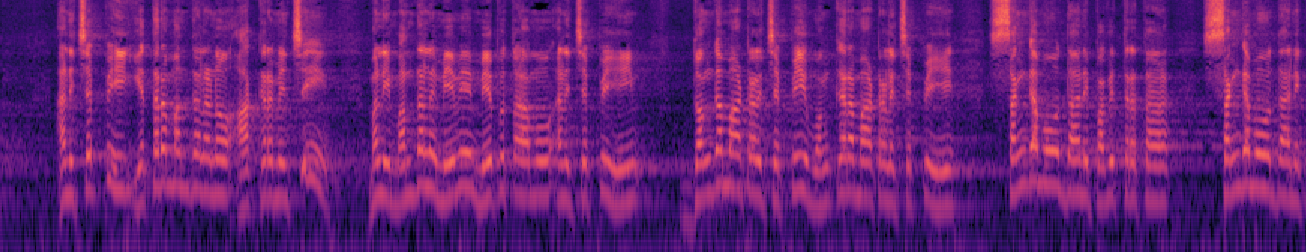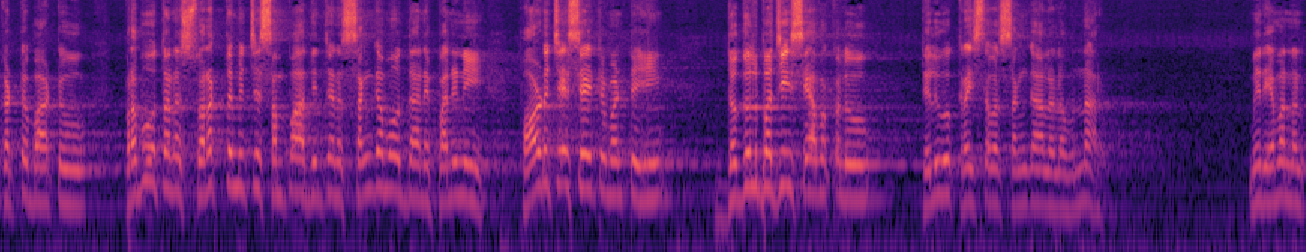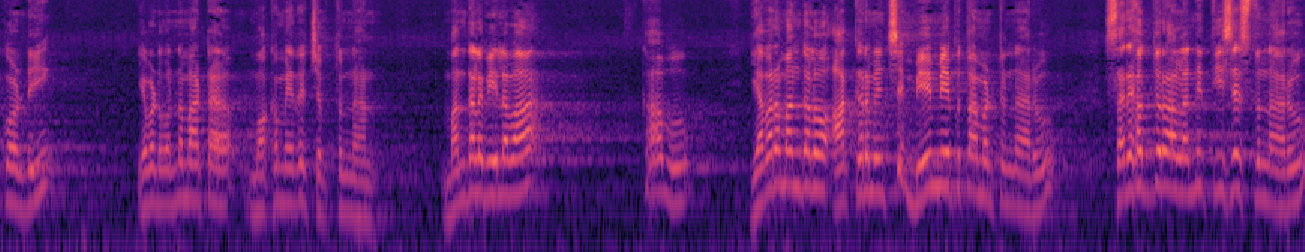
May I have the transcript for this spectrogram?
అని చెప్పి ఇతర మందలను ఆక్రమించి మళ్ళీ మందల్ని మేమే మేపుతాము అని చెప్పి దొంగ మాటలు చెప్పి వంకర మాటలు చెప్పి సంఘము దాని పవిత్రత సంఘము దాని కట్టుబాటు ప్రభు తన స్వరక్తమిచ్చి సంపాదించిన సంఘము దాని పనిని పాడు చేసేటువంటి దగుల్బజీ సేవకులు తెలుగు క్రైస్తవ సంఘాలలో ఉన్నారు. మీరు ఏమన్నా అనుకోండి ఎవడు ఉన్నమాట ముఖం మీదే చెప్తున్నాను. మందల వీలవా? కావు. ఎవరి మందలో ఆక్రమించి మేం మేపుతామంటున్నారు సరిహద్దురాలన్నీ తీసేస్తున్నారు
